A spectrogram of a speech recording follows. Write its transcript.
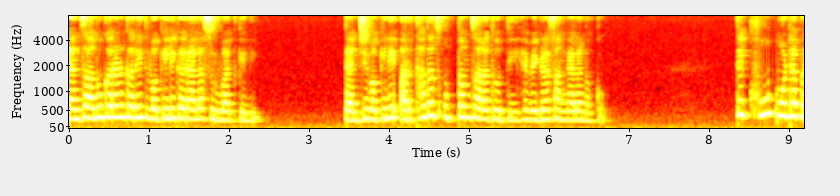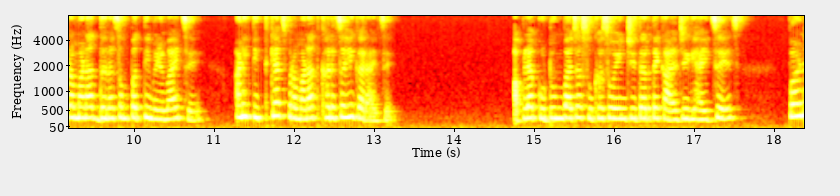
यांचं अनुकरण करीत वकिली करायला सुरुवात केली. त्यांची वकिली अर्थातच उत्तम चालत होती हे वेगळं सांगायला नको. ते खूप मोठ्या प्रमाणात धनसंपत्ती मिळवायचे आणि तितक्याच प्रमाणात खर्चही करायचे. आपल्या कुटुंबाच्या सुखसोयींची तर ते काळजी घ्यायचेच पण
